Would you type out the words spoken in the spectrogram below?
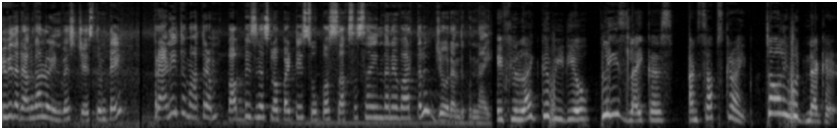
వివిధ రంగాల్లో ఇన్వెస్ట్ చేస్తుంటే ప్రణీత మాత్రం పబ్ బిజినెస్లో పెట్టి సూపర్ సక్సెస్ అయిందనే వార్తలు జోరందుకున్నాయి. If you like the video please like us and subscribe Tollywood Nagar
